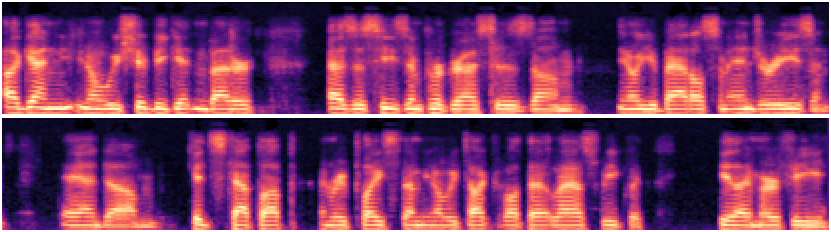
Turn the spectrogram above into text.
Again, you know, we should be getting better as the season progresses. Um, you know, you battle some injuries and and um, kids step up and replace them. You know, we talked about that last week with Eli Murphy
